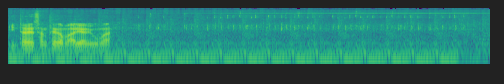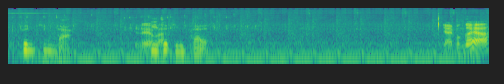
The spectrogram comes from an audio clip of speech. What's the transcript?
인터넷 상태가 말이 아니구만 끊긴다. 기다려봐. 이제 빈딸. 얇은 거야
